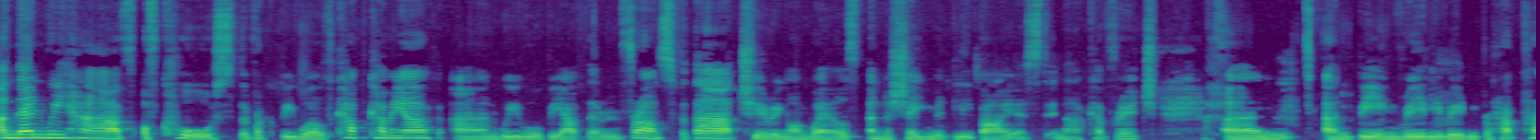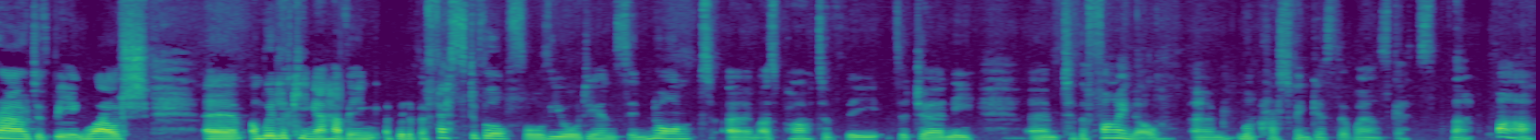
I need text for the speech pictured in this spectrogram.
And then we have, of course, the Rugby World Cup coming up, and we will be out there in France for that, cheering on Wales, unashamedly biased in our coverage, um, and being really, really proud of being Welsh. Um, and we're looking at having a bit of a festival for the audience in Nantes um, as part of the, the journey um, to the final. Um, we'll cross fingers that Wales gets that far,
